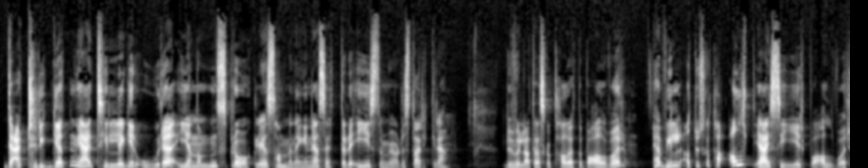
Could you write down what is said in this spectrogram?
Det er tryggheten jeg tillegger ordet gjennom den språklige sammenhengen jeg setter det i, som gjør det sterkere. Du vil at jeg skal ta dette på alvor? Jeg vil at du skal ta alt jeg sier, på alvor.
